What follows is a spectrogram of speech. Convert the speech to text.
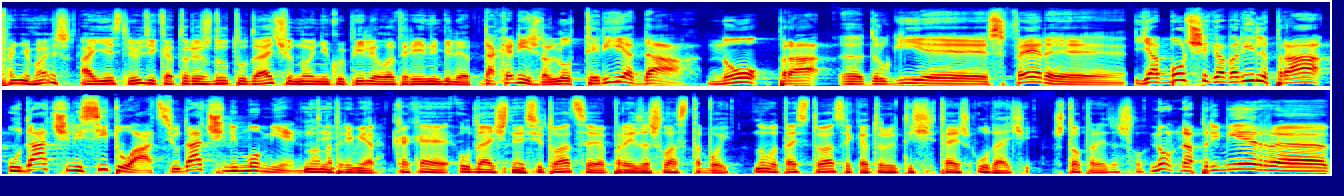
Понимаешь? А есть люди, которые ждут удачу, но не купили лотерейный билет. Да, конечно, лотерея, да, но про э, другие сферы я больше говорил про удачные ситуации, удачные моменты. Ну, например, какая удачная ситуация произошла с тобой? Ну, вот та ситуация, которую ты считаешь удачей. Что произошло? Ну, например, э,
